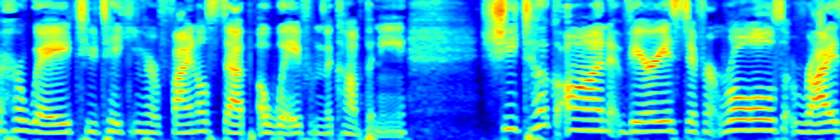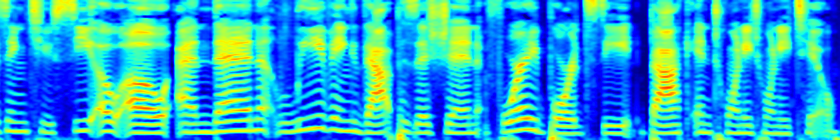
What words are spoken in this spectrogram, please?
her way to taking her final step away from the company. She took on various different roles, rising to COO and then leaving that position for a board seat back in 2022.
